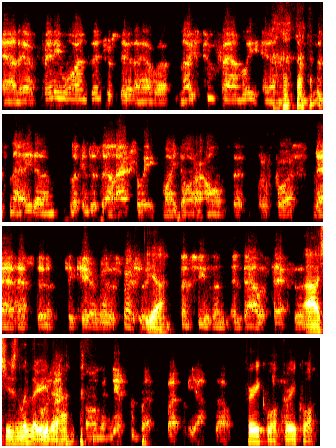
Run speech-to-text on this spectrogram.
And if anyone's interested, I have a nice two family in Cincinnati that I'm looking to sell. Actually, my daughter owns it, but of course, dad has to take care of it, especially yeah. since she's in, in Dallas, Texas. Ah, uh, she doesn't live there either, huh? but, but yeah, so. Very cool. Very cool.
